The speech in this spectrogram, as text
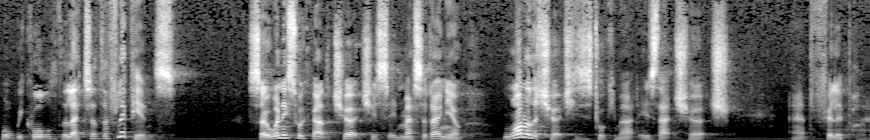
what we call the letter of the Philippians. So, when he's talking about the churches in Macedonia, one of the churches he's talking about is that church at Philippi.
